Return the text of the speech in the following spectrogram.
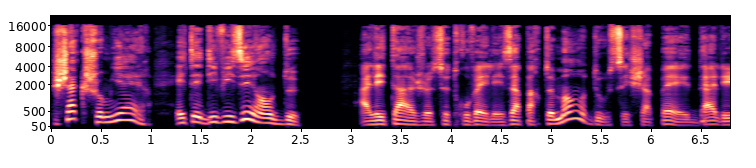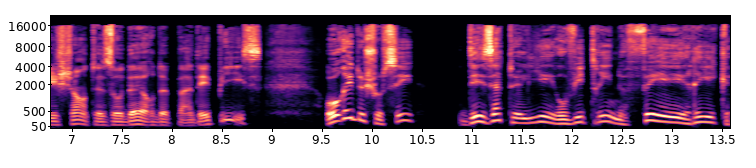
Chaque chaumière était divisée en deux. À l'étage se trouvaient les appartements d'où s'échappaient d'alléchantes odeurs de pain d'épices. Au rez-de-chaussée, des ateliers aux vitrines féeriques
